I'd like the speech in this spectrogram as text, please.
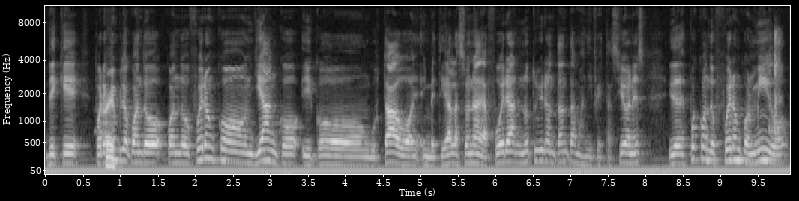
de que, por ejemplo, cuando, cuando fueron con Yanko y con Gustavo a investigar la zona de afuera, no tuvieron tantas manifestaciones y después cuando fueron conmigo,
